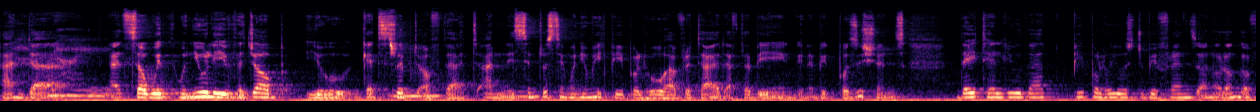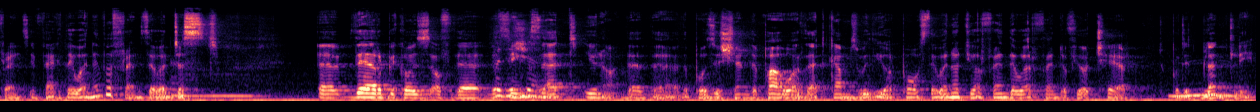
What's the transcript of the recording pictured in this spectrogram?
And, uh, Right. and so with, when you leave the job, you get stripped of that. And it's interesting when you meet people who have retired after being in a big positions, they tell you that people who used to be friends are no longer friends. In fact, they were never friends. They were just uh, there because of the, the things that, you know, the, the, the position, the power that comes with your post. They were not your friend, they were a friend of your chair, to put it bluntly.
